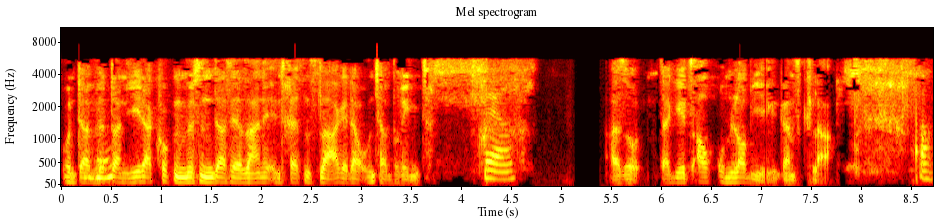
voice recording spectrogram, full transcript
Und da mhm. wird dann jeder gucken müssen, dass er seine Interessenslage da unterbringt. Ja. Also da geht es auch um Lobbying, ganz klar. Auf,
